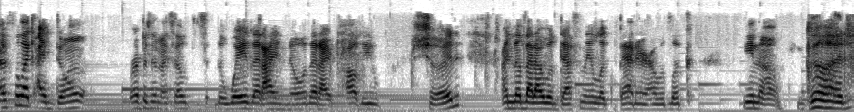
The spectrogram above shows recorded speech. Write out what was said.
I feel like I don't represent myself the way that I know that I probably should. I know that I would definitely look better. I would look, you know, good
